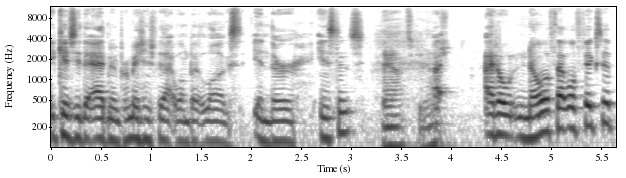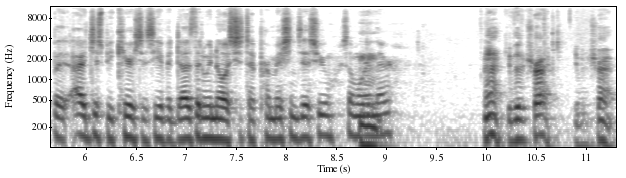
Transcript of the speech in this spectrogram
it gives you the admin permissions for that one, but it logs in their instance. Yeah, that's good. I, I don't know if that will fix it, but I'd just be curious to see if it does. Then we know it's just a permissions issue somewhere in there. Yeah, give it a try. Give it a try.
